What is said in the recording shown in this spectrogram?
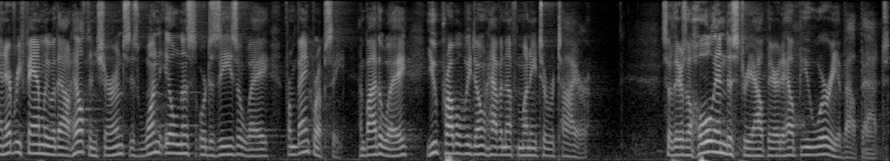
And every family without health insurance is one illness or disease away from bankruptcy. And by the way, you probably don't have enough money to retire. So there's a whole industry out there to help you worry about that.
